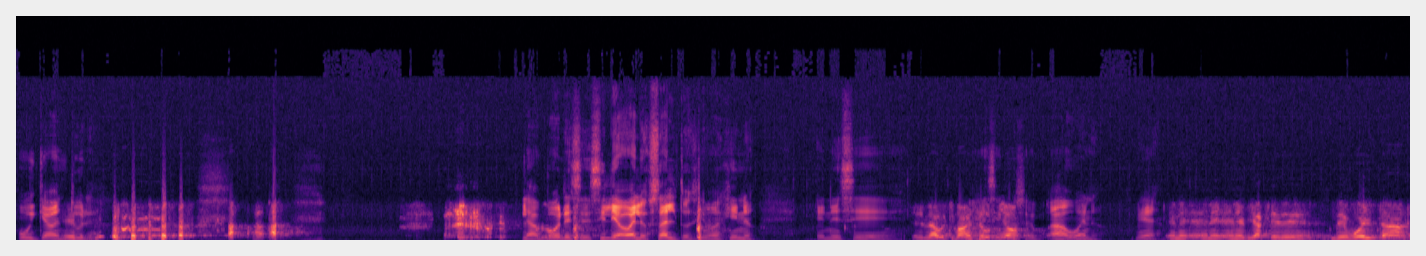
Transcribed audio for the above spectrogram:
Uy, qué aventura. La pobre Cecilia va a los saltos, imagino. En ese. La última vez se ese durmió. Ah, bueno, bien. En el, en en el viaje de, de vuelta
